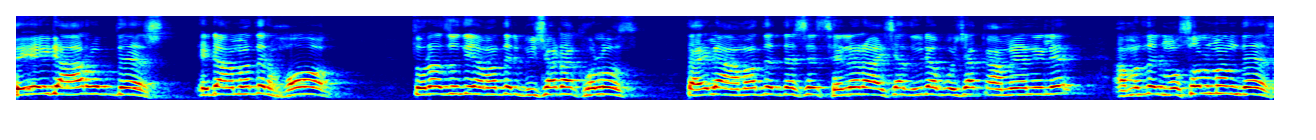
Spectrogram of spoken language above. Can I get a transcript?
তো এইটা আরব দেশ, এটা আমাদের হক। তোরা যদি আমাদের ভিসাটা খোলস, তাইলে আমাদের দেশের ছেলেরা আইসা দুইটা পয়সা কামিয়ে নিলে আমাদের মুসলমান দেশ,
